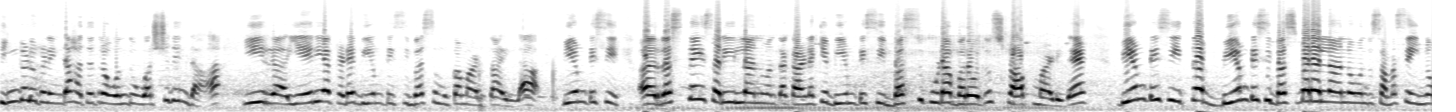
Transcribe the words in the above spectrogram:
ತಿಂಗಳುಗಳಿಂದ ಹತ್ತತ್ರ ಒಂದು ವರ್ಷದಿಂದ ಈ ಏರಿಯಾ ಕಡೆ B M T C bus ಮುಖ ಮಾಡ್ತಾ ಇಲ್ಲ. ಬಿ ಎಂ ಟಿ ಸಿ ರಸ್ತೆ ಸರಿ ಇಲ್ಲ ಅನ್ನುವಂತ ಕಾರಣಕ್ಕೆ B M T C bus ಕೂಡ ಬರೋದು ಸ್ಟಾಪ್ ಮಾಡಿದೆ. ಬಿ ಎಂ ಟಿ ಸಿ ಇತ್ತ B M T C bus ಬರಲ್ಲ ಅನ್ನೋ ಒಂದು ಸಮಸ್ಯೆ ಇನ್ನೂ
